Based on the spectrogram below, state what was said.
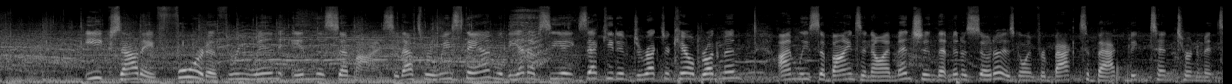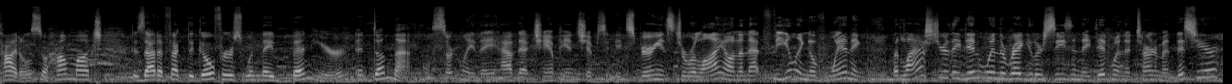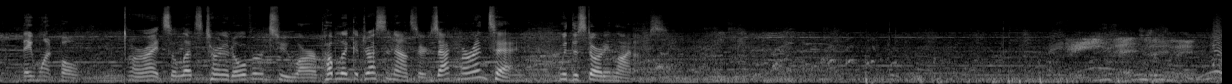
ekes out a 4 to 3 win in the semis. So that's where we stand with the NFCA Executive Director Carol Bruggeman. I'm Lisa Bynes, and now I mentioned that Minnesota is going for back-to-back -back Big Ten tournament titles. So how much does that affect the Gophers when they've been here and done that? Well, certainly they have that championship experience to rely on and that feeling of winning. But last year they didn't win the regular season, they did win the tournament. This year, they won both. All right, so let's turn it over to our public address announcer, Zach Marente, with the starting lineups.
